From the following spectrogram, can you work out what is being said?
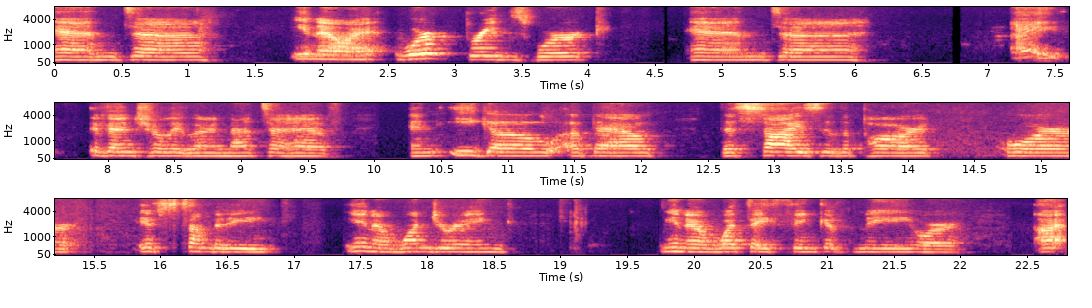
And, uh, you know, I, work brings work. And uh, I eventually learned not to have an ego about the size of the part or if somebody, you know, wondering, you know, what they think of me or I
